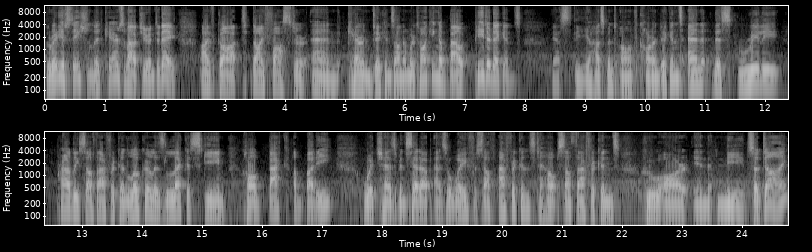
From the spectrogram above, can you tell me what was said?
the radio station that cares about you. And today I've got Di Foster and Karen Dickens on, and we're talking about Peter Dickens. Yes, the husband of Karen Dickens, and this really proudly South African local is Lekker scheme called Back a Buddy, which has been set up as a way for South Africans to help South Africans who are in need. So, Di,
